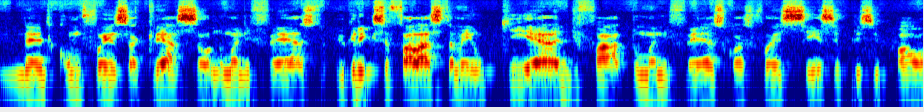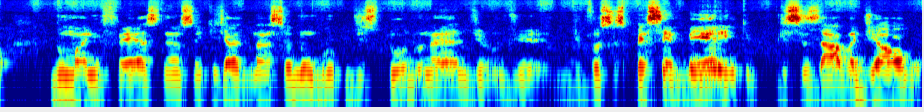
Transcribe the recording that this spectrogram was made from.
né? De como foi essa criação do manifesto. Eu queria que você falasse também o que é de fato o manifesto, qual foi a essência principal do manifesto, né? Eu sei que já nasceu de um grupo de estudo, né? De, de, de vocês perceberem que precisava de algo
